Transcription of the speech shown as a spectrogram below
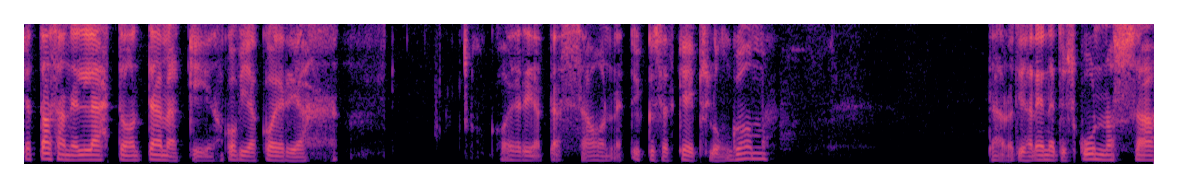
ja tasainen lähtö on tämäkin. Kovia koiria, koiria tässä on. Et ykköset Cape Slungom. Tämä on nyt ihan ennätyskunnossa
